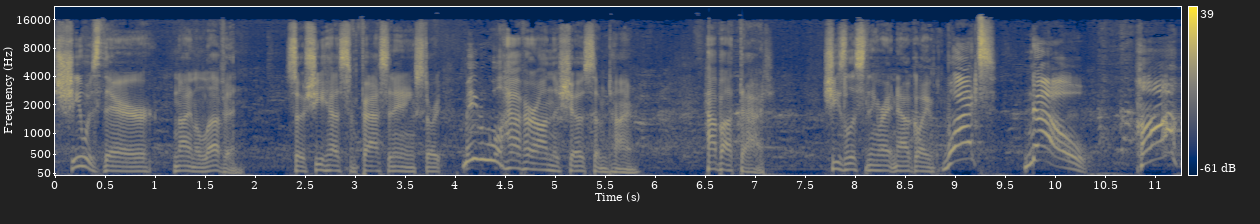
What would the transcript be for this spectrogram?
she was there 9 11. So she has some fascinating story. Maybe we'll have her on the show sometime. How about that? She's listening right now going, What? No! Huh?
